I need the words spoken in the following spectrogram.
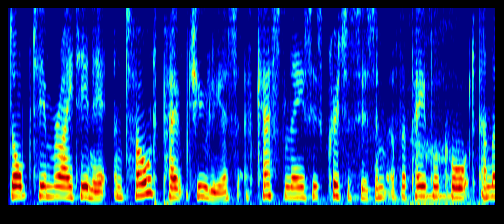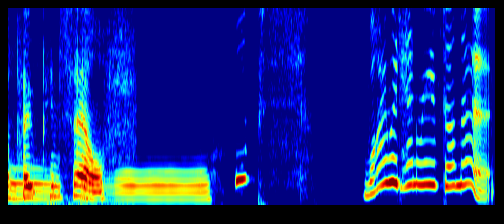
dobbed him right in it and told Pope Julius of Castellesi's criticism of the papal court and the Pope oh, himself. Oh. Oops. Why would Henry have done that?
